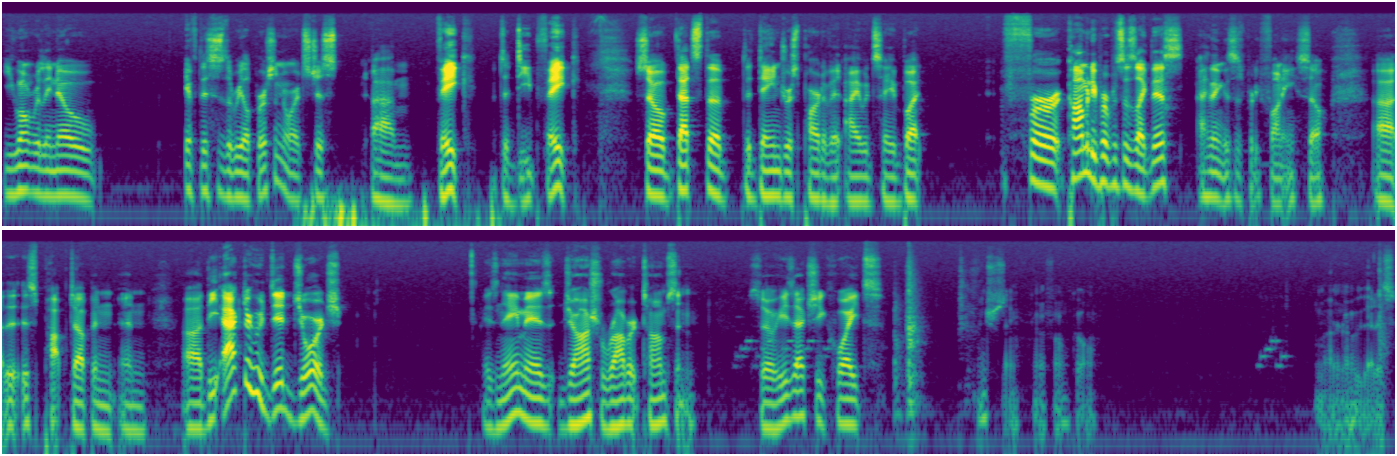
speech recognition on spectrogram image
you won't really know if this is the real person or it's just um, fake. It's a deep fake. So that's the the dangerous part of it, I would say. But for comedy purposes like this, I think this is pretty funny. So uh, this popped up, and and uh, the actor who did George, his name is Josh Robert Thompson. So he's actually quite interesting. A phone call. I don't know who that is.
